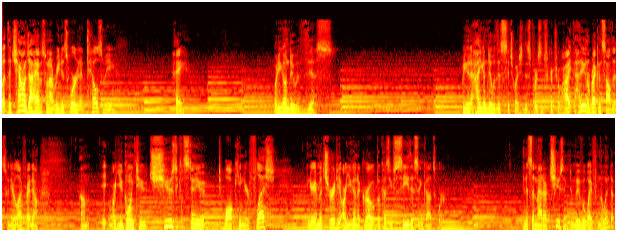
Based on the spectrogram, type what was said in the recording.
But the challenge I have is when I read His Word and it tells me, hey, what are you going to do with this? Are gonna, how are you going to deal with this situation, this verse of Scripture? How, how are you going to reconcile this with your life right now? Um, it, are you going to choose to continue to walk in your flesh, in your immaturity? Are you going to grow because you see this in God's Word? And it's a matter of choosing to move away from the window.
